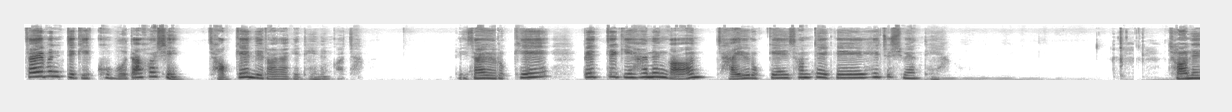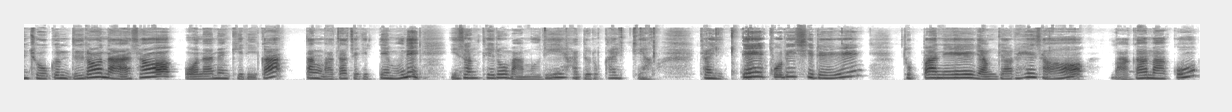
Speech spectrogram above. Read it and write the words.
짧은뜨기 코보다 훨씬 적게 늘어나게 되는 거죠. 그래서 이렇게 빼뜨기 하는 건 자유롭게 선택을 해주시면 돼요. 저는 조금 늘어나서 원하는 길이가 딱 맞아지기 때문에 이 상태로 마무리 하도록 할게요. 자, 이때 꼬리실은 돗바늘 연결해서 마감하고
